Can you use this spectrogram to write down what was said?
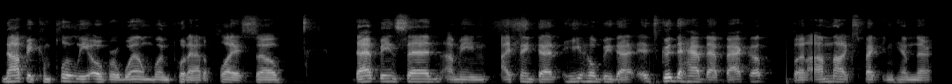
not be completely overwhelmed when put out of play. So that being said, I mean, I think that he, he'll be that. It's good to have that backup, but I'm not expecting him to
